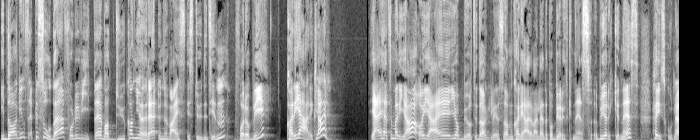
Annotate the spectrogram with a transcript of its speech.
I dagens episode får du vite hva du kan gjøre underveis i studietiden for å bli karriereklar. Jeg heter Maria, og jeg jobber jo til daglig som karriereveileder på Bjørknes, Bjørkenes høgskole.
